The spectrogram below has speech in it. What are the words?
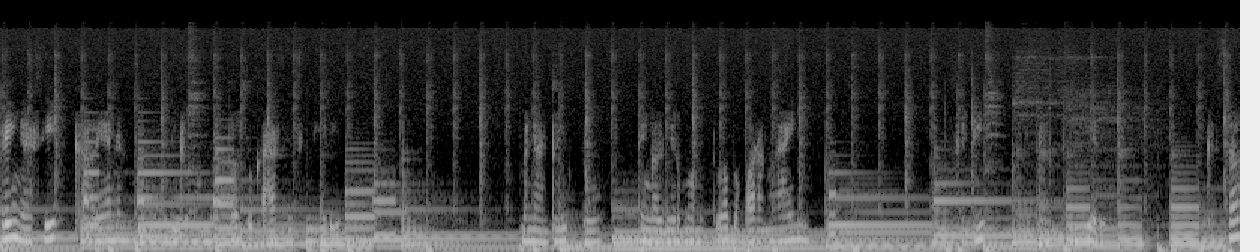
Sering gak sih kalian yang di rumah mertua suka asing sendiri? Menantu itu tinggal di rumah mertua bak orang lain. Sedih, sendiri. Kesel,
